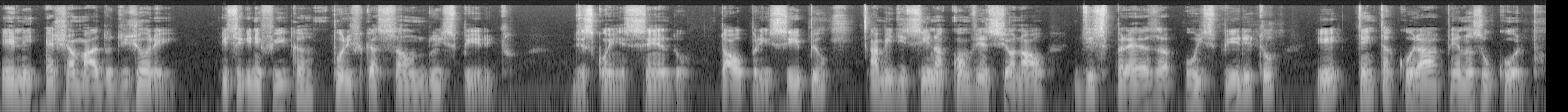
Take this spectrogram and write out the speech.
ele é chamado de Jorei, que significa purificação do espírito. Desconhecendo tal princípio, a medicina convencional despreza o espírito e tenta curar apenas o corpo.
